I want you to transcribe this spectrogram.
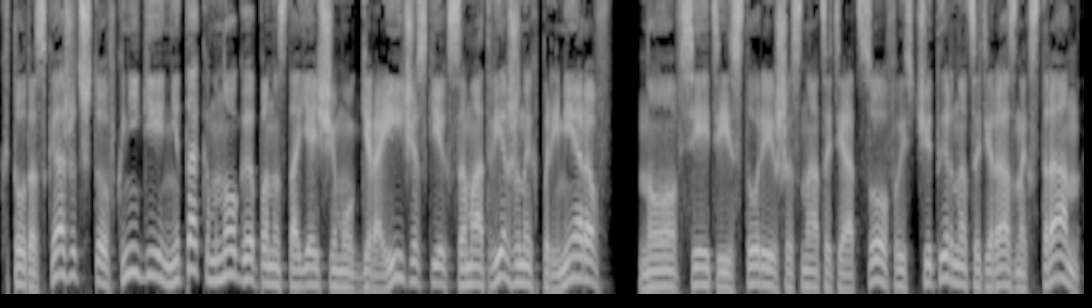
Кто-то скажет, что в книге не так много по-настоящему героических, самоотверженных примеров, но все эти истории 16 отцов из 14 разных стран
